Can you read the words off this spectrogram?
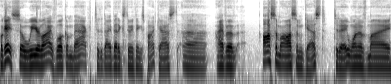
Okay, so we are live. Welcome back to the Diabetics Doing Things podcast. Uh, I have a awesome, awesome guest today. One of my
